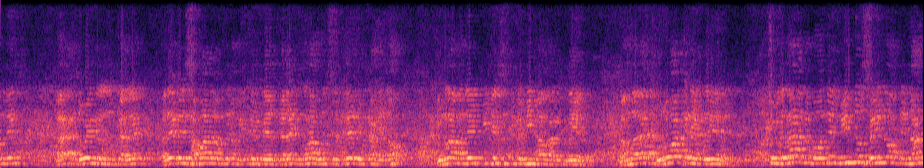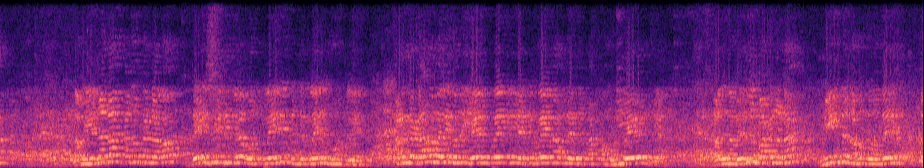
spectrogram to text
வந்து ரவீந்திரன் இருக்காரு. அதே மாதிரி சபால வந்து நம்ம இந்திய பேர் இருக்காரு. இதெல்லாம் ஒரு சில பேர் இருக்காங்க இன்னும். இவங்கெல்லாம் வந்து பிஜேசிக்கு மீமா வர பிளேயர் நம்ம உருவாக்கின பிளேயர் ஸோ இதெல்லாம் நம்ம வந்து மீண்டும் செய்யணும் அப்படின்னா நம்ம என்னதான் கனவு கண்டாலும் தேசிய ரீதியில் ஒரு பிளேயர் ரெண்டு பிளேயர் மூணு பிளேயர் கடந்த காலம் வரை வந்து ஏழு பிளேயர் எட்டு பிளேயர்லாம் வந்து எதிர்பார்க்க முடியவே முடியாது. அது நம்ம எதிர்பார்க்கணும்னா மீண்டும் நமக்கு வந்து இந்த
